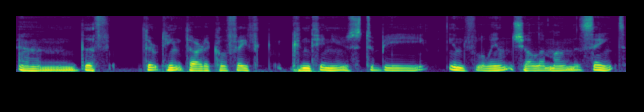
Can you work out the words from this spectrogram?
And the 13th article faith continues to be influential among the saints.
